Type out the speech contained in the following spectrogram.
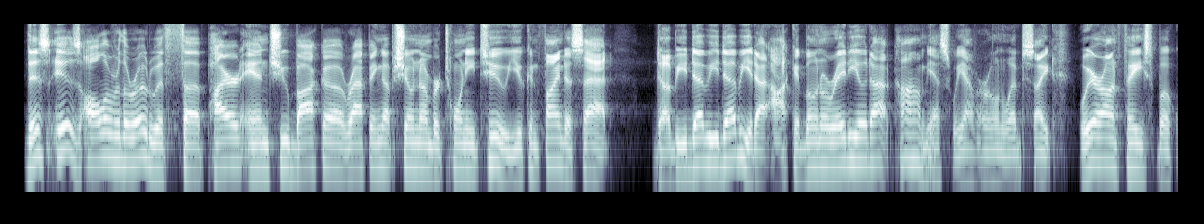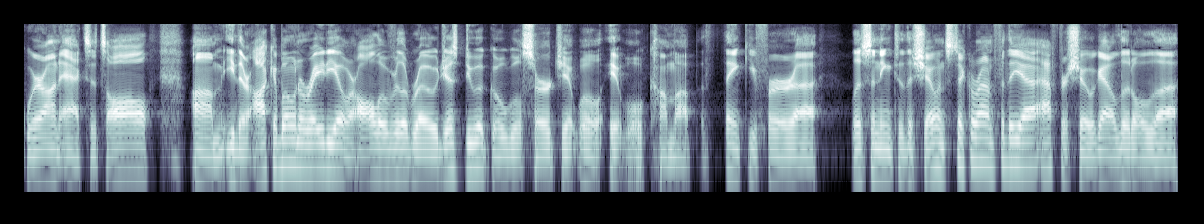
this is all over the road with uh, Pirate and Chewbacca wrapping up show number twenty two. You can find us at www.akebonoradio.com. Yes, we have our own website. We're on Facebook. We're on X. It's all um, either Akebono Radio or all over the road. Just do a Google search. It will it will come up. Thank you for uh, listening to the show and stick around for the uh, after show. We got a little uh,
